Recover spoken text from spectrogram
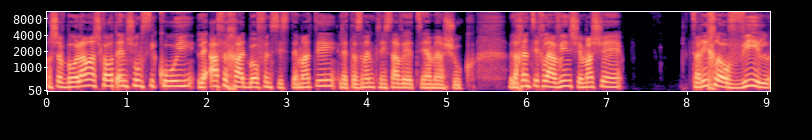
עכשיו, בעולם ההשקעות אין שום סיכוי לאף אחד באופן סיסטמטי לתזמן כניסה ויציאה מהשוק. ולכן צריך להבין שמה שצריך להוביל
